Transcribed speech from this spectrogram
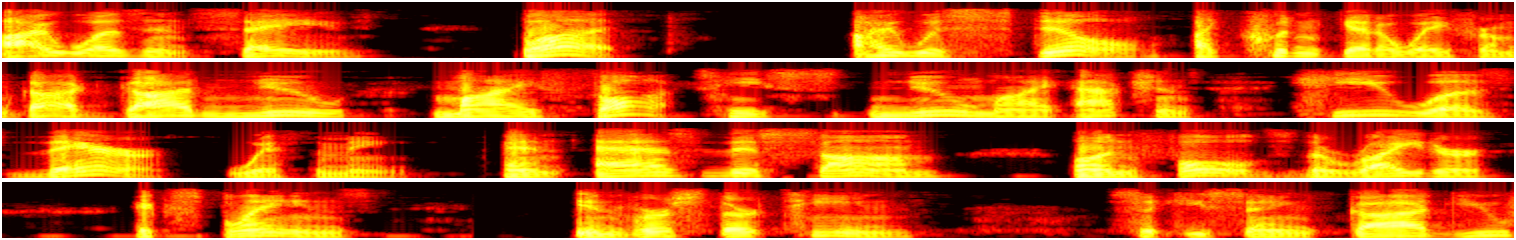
I wasn't saved, but I was still, I couldn't get away from God. God knew my thoughts. He knew my actions. He was there with me. And as this psalm unfolds, the writer explains in verse 13, so he's saying, God, you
